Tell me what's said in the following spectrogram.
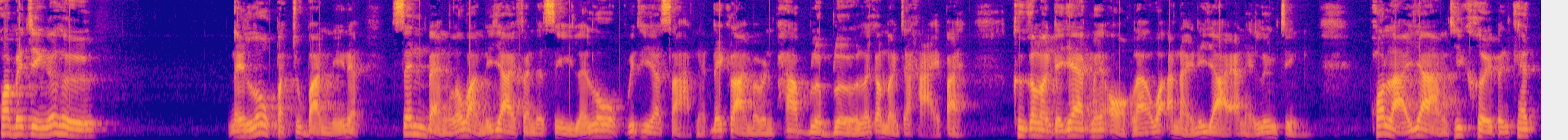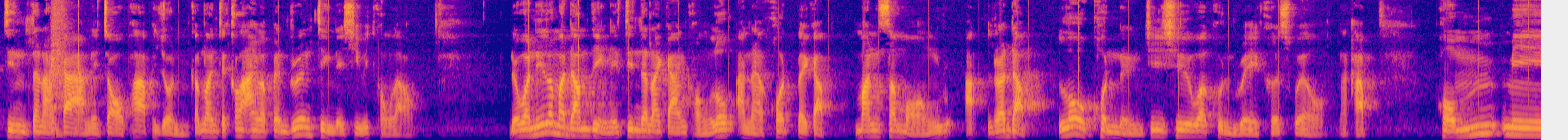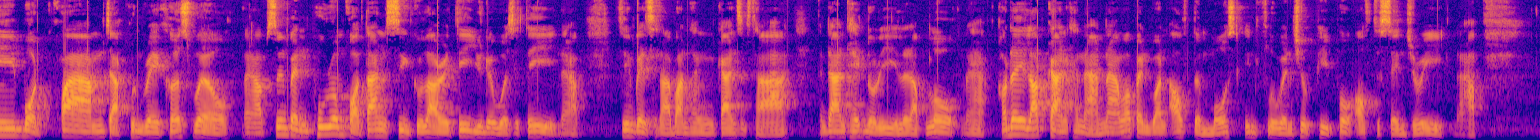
ความเป็นจริงก็คือ ในโลกปัจจุบันนี้เนี่ยเส้นแบ่งระหว่างนิยายแฟนตาซี และโลกวิทยาศาสตร์เนี่ยได้กลายมาเป็นภาพเบลอๆและกำลังจะหายไป คือกำลังจะแยกไม่ออกแล้วว่าอันไหนนิยายอันไหนเรื่องจริง เพราะหลายอย่างที่เคยเป็นแค่จินตนาการในจอภาพยนตร์กำลังจะกลายมาเป็นเรื่องจริงในชีวิตของเรา เดี๋ยววันนี้เรามาดำดิ่งในจินตนาการของโลกอนาคตไปกับมันสมองระดับ โลกคนหนึ่งที่ชื่อว่าคุณ Ray Kurzweil นะครับผมมีบทความจากคุณ Ray Kurzweil นะครับซึ่งเป็นผู้ร่วมก่อตั้ง Singularity University นะครับซึ่งเป็นสถาบันทางการศึกษาด้านเทคโนโลยีระดับโลกนะฮะเขาได้รับการขนานนามว่าเป็น one of the most influential people of the century นะครับ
